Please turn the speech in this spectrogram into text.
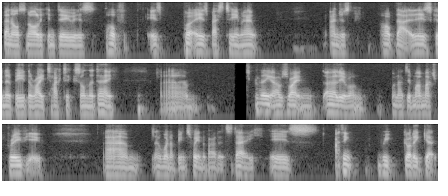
Ben Olsen all he can do is hope is put his best team out and just hope that it is going to be the right tactics on the day. Um, I think I was writing earlier on when I did my match preview, um, and when I've been tweeting about it today, is I think we got to get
